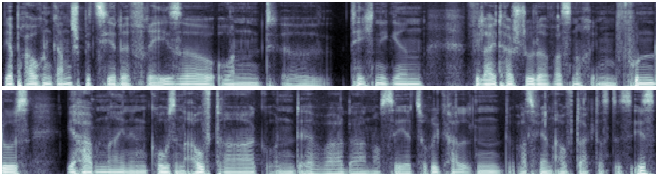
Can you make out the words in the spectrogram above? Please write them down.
Wir brauchen ganz spezielle Fräser und äh, Techniken. Vielleicht hast du da was noch im Fundus wir haben einen großen Auftrag und er war da noch sehr zurückhaltend, was für ein Auftrag das, das ist.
